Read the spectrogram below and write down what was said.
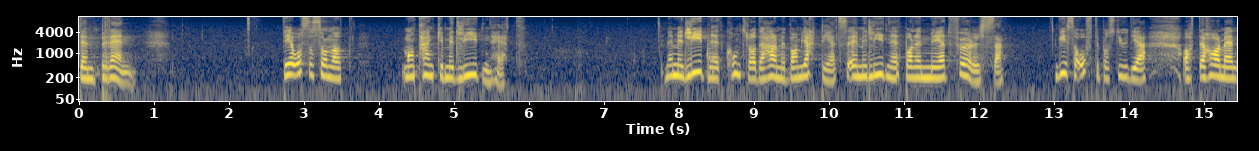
den brenner. Det er også sånn at man tenker medlidenhet. Med medlidenhet kontra det her med barmhjertighet så er medlidenhet bare en medfølelse. Vi viser ofte på studiet at det har med en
